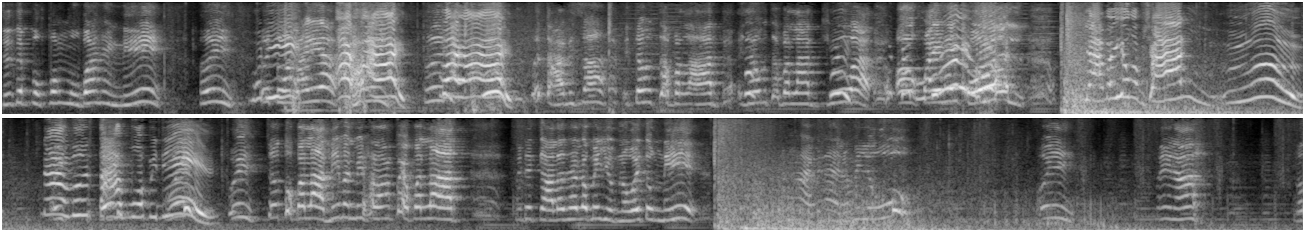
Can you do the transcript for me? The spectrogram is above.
ฉันจะปกป้องหมู่บ้านแห่งนี้ เฮ้ยวันเฮ้ยนี้ตัวอะไรอะไอ้ไอ้เฮ้ยไอ้ไอ้ เฮ้ยเฮ้ยตายไปซะไอ้เจ้าจับประหลาดไอ้เจ้าจับประหลาดชั่วออกไปให้พ้น อย่ามายุ่งกับฉันเออหน้ามือตามัวไปดิ เฮ้ยเจ้าตัวประหลาดนี่มันมีพลังแปลกประหลาดไม่ได้การแล้วถ้าเราไม่หยุดมันไว้ตรงนี้มันหายไปไหนเราไม่รู้เฮ้ย ไม่นะ เรา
